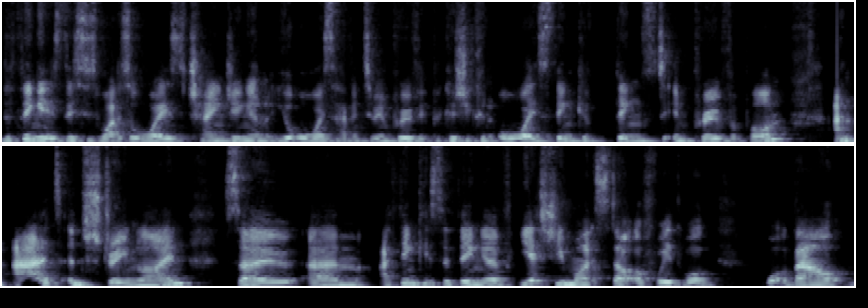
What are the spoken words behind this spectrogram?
the thing is this is why it's always changing and you're always having to improve it because you can always think of things to improve upon and add and streamline. So um, i think it's the thing of yes you might start off with well what about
